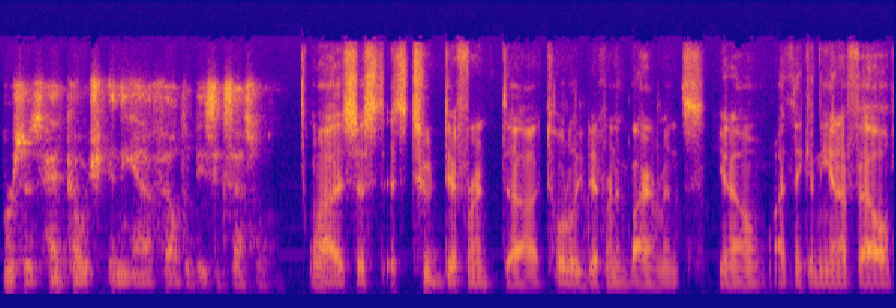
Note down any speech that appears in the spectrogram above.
versus head coach in the NFL to be successful? Well, it's just it's two different, uh, totally different environments. You know, I think in the NFL,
